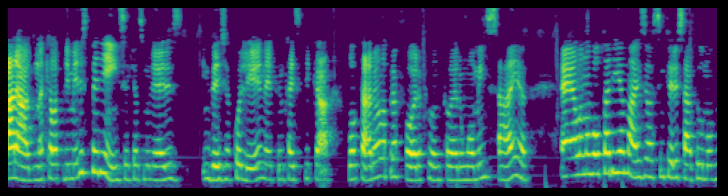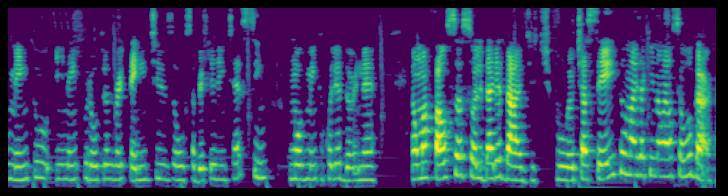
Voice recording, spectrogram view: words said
parado naquela primeira experiência que as mulheres em vez de acolher, né, tentar explicar, botaram ela para fora falando que ela era um homem saia, é, ela não voltaria mais a se interessar pelo movimento e nem por outras vertentes ou saber que a gente é sim um movimento acolhedor, né? É uma falsa solidariedade, tipo, eu te aceito, mas aqui não é o seu lugar.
